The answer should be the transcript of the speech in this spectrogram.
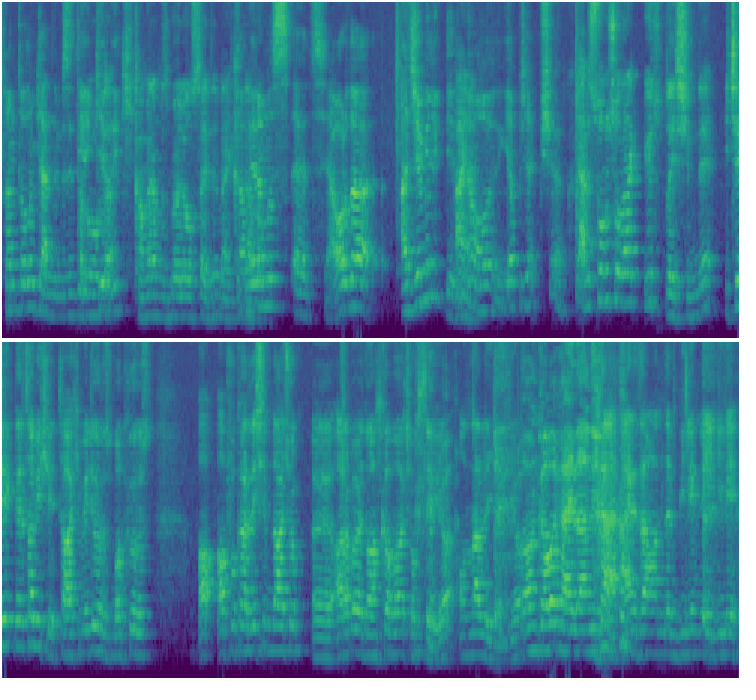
tanıtalım kendimizi diye Tabii orada girdik. kameramız böyle olsaydı belki daha- Kameramız evet ya orada acemilik diyelim Aynen. ya o yapacak bir şey yok. Yani sonuç olarak YouTube'dayız şimdi. İçerikleri tabii ki takip ediyoruz, bakıyoruz. A- Apo kardeşim daha çok e, araba ve Doğan Kabak'ı çok seviyor. Onlarla ilgileniyor. Doğan Kabak hayranıyım. Aynı zamanda bilimle ilgili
